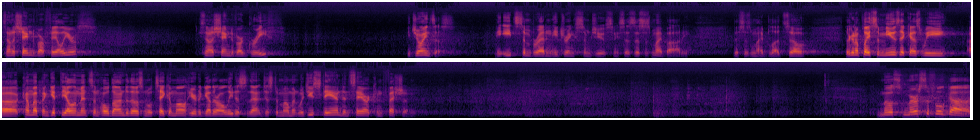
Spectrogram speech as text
He's not ashamed of our failures. He's not ashamed of our grief. He joins us. He eats some bread and he drinks some juice. And he says, This is my body. This is my blood. So they're going to play some music as we uh, come up and get the elements and hold on to those, and we'll take them all here together. I'll lead us to that in just a moment. Would you stand and say our confession? Most merciful God,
